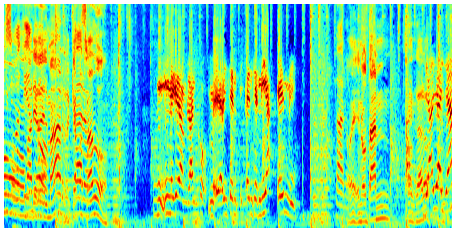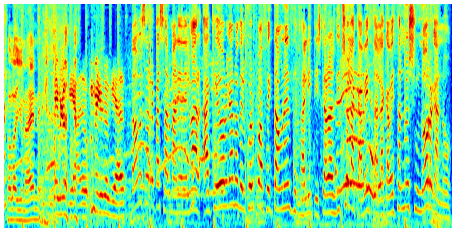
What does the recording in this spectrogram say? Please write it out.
Muchísimo. María del Mar. ¿Qué ha pasado? Me queda en blanco. Me- enten- entendía M. Claro. En OTAN, eh, claro, Ya, ya, ya. solo hay una N. Me he bloqueado, me he bloqueado. Vamos a repasar, María del Mar. ¿A qué órgano del cuerpo afecta una encefalitis? Claro, has dicho la cabeza. La cabeza no es un órgano.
